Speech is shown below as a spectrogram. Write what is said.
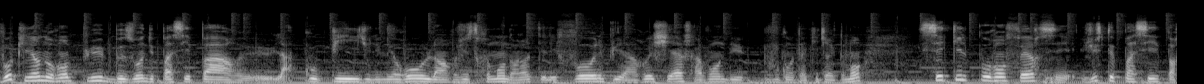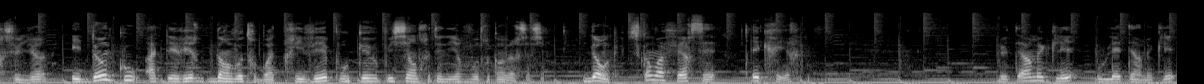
vos clients n'auront plus besoin de passer par euh, la copie du numéro, l'enregistrement dans leur téléphone, puis la recherche avant de vous contacter directement. Ce qu'ils pourront faire, c'est juste passer par ce lien et d'un coup atterrir dans votre boîte privée pour que vous puissiez entretenir votre conversation. Donc, ce qu'on va faire, c'est écrire le terme clé ou les termes clés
